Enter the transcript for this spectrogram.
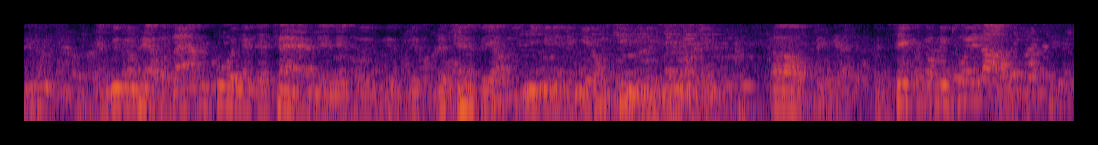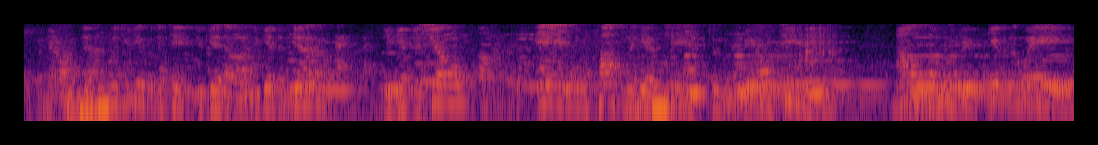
and we're gonna have a live recording at that time, and it's a, it's a good chance for y'all to sneak in and get on TV if you want to. Uh, the ticket's gonna be twenty dollars. Uh, this is what you get with the ticket. You get uh, you get the dinner, you get the show, and you possibly get a chance to be on TV. Also, we'll be giving away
